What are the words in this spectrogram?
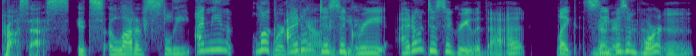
process. It's a lot of sleep. I mean, look, I don't out and eating. disagree. I don't disagree with that. Like sleep no, is no, no. important,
